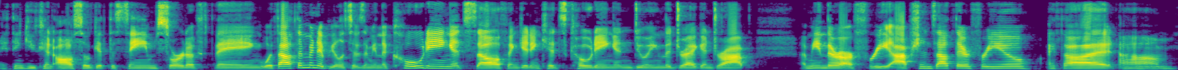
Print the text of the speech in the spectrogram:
I think you can also get the same sort of thing without the manipulatives. I mean, the coding itself and getting kids coding and doing the drag and drop. I mean, there are free options out there for you. I thought, um,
